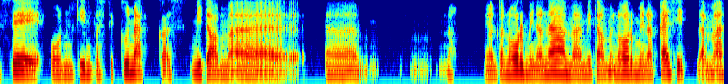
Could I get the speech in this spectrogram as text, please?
see on kindlasti kõnekas, mida me äh, noh, nii-öelda normina näeme, mida me normina käsitleme.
